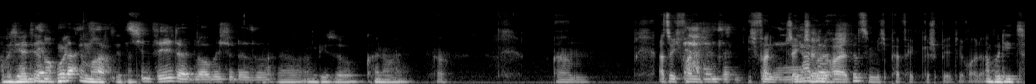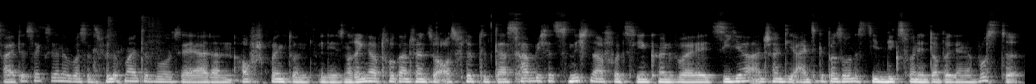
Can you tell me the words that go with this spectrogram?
Aber sie hat ja noch mitgemacht. Ein bisschen wilder, glaube ich, oder so. Ja, irgendwie so, keine Ahnung. Ja. Ähm, also ich fand, ja, ich fand Jake ja, Gyllenhaal hat ziemlich perfekt gespielt, die Rolle. Aber die zweite Sexszene, was jetzt Philipp meinte, wo er ja dann aufspringt und in diesen Ringabdruck anscheinend so ausflippte, das ja. habe ich jetzt nicht nachvollziehen können, weil sie ja anscheinend die einzige Person ist, die nichts von den Doppelgängern wusste.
